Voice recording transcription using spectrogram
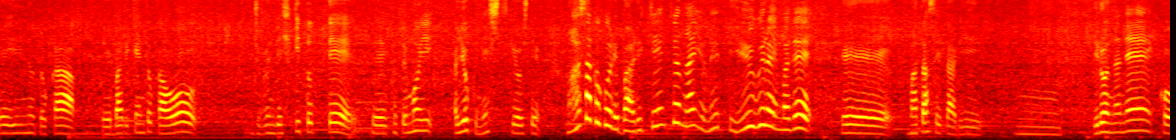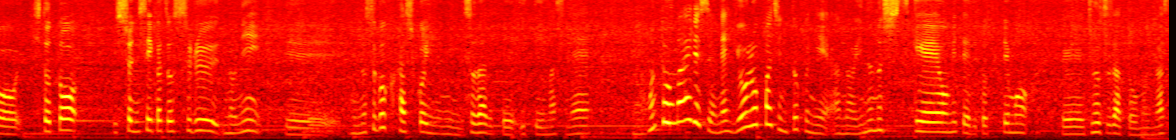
えー、犬とか、えバリケンとかを自分で引き取って、えとてもよくねしつけをしてまさかこれバリケンじゃないよねっていうぐらいまで、え待たせたりうんいろんなねこう人と一緒に生活をするのにえー、ものすごく賢い犬に育てていっていますね。本当うまいですよね。ヨーロッパ人特にあの犬のしつけを見ているととても、えー、上手だと思います、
